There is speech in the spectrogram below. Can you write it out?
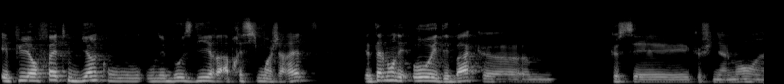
et puis, en fait, bien qu'on ait beau se dire, après six mois, j'arrête, il y a tellement des hauts et des bas que, que, que finalement, euh,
